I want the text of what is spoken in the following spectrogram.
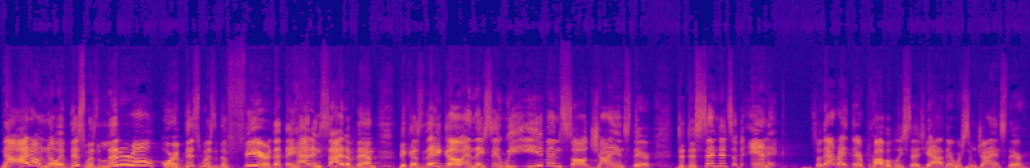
Now, I don't know if this was literal or if this was the fear that they had inside of them because they go and they say, We even saw giants there. The descendants of Anak. So, that right there probably says, Yeah, there were some giants there.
